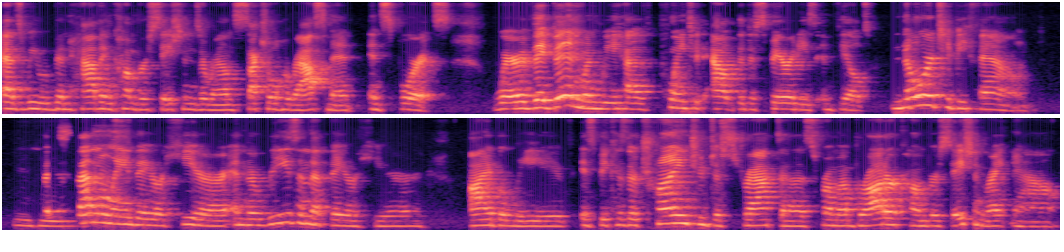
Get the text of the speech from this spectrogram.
as we've been having conversations around sexual harassment in sports? Where have they been when we have pointed out the disparities in fields? Nowhere to be found. Mm-hmm. But suddenly they are here. And the reason that they are here I believe, is because they're trying to distract us from a broader conversation right now.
